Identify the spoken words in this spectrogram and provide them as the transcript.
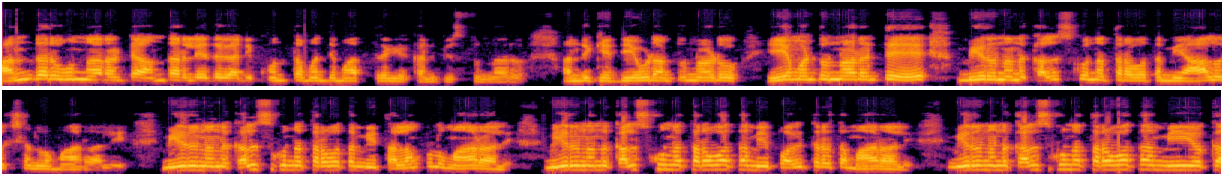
అందరూ ఉన్నారంటే అందరు లేదు కానీ కొంతమంది మాత్రమే కనిపిస్తున్నారు. అందుకే దేవుడు అంటున్నాడు ఏమంటున్నాడంటే మీరు నన్ను కలుసుకున్న తర్వాత మీ ఆలోచనలు మారాలి. మీరు నన్ను కలుసుకున్న తర్వాత మీ తలంపులు మారాలి. మీరు నన్ను కలుసుకున్న తర్వాత మీ పవిత్రత మారాలి. మీరు నన్ను కలుసుకున్న తర్వాత మీ యొక్క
